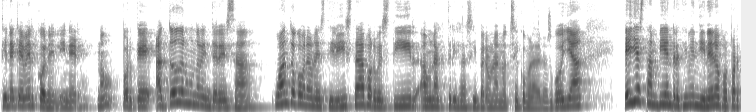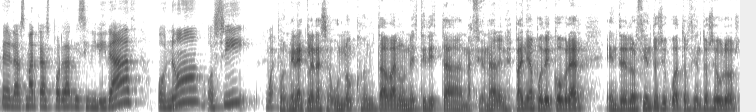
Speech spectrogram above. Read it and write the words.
tiene que ver con el dinero, ¿no? Porque a todo el mundo le interesa cuánto cobra un estilista por vestir a una actriz así para una noche como la de los Goya ¿Ellas también reciben dinero por parte de las marcas por dar visibilidad o no? ¿O sí? Pues mira, Clara, según nos contaban, un estilista nacional en España puede cobrar entre 200 y 400 euros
